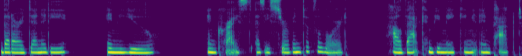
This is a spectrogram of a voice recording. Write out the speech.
that our identity in you, in Christ, as a servant of the Lord, how that can be making an impact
